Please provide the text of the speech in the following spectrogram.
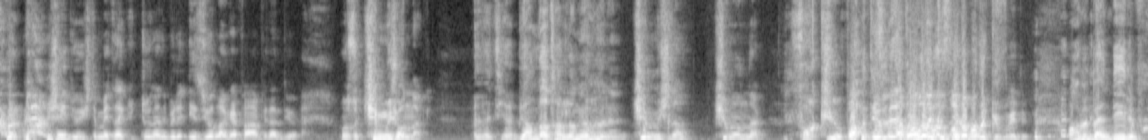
şey diyor işte metal kültürünü hani böyle eziyorlar ya falan filan diyor. Ondan sonra kimmiş onlar? Evet ya bir anda atarlanıyor böyle. Kimmiş lan? Kim onlar? Fuck you falan diyor böyle Adama da adama, kızıyor. adama da küfür ediyor. Abi ben değilim.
